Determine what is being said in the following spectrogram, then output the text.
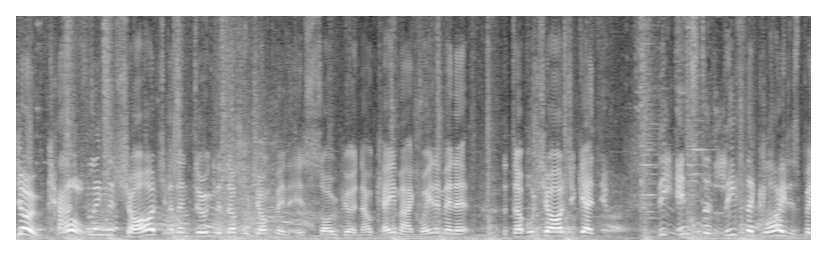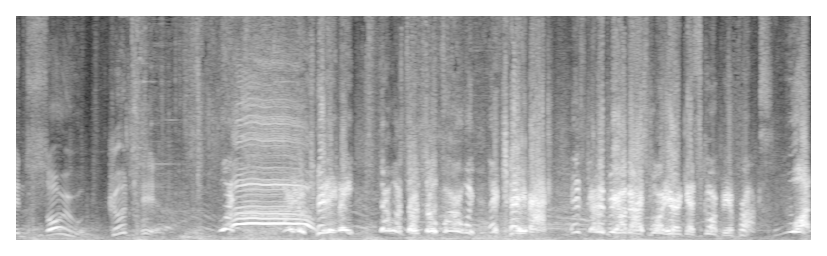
Yo, cancelling the charge and then doing the double jump in is so good. Now, K-Mac, wait a minute. The double charge again. The instant Letha glide has been so good here. What? Ah! Are you kidding me? That was so, so far away. And K-Mac is going to be on match point here against Scorpion Procs. What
